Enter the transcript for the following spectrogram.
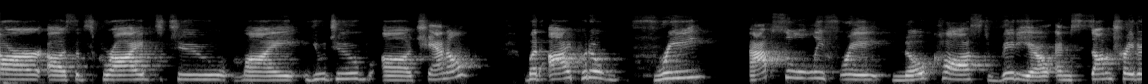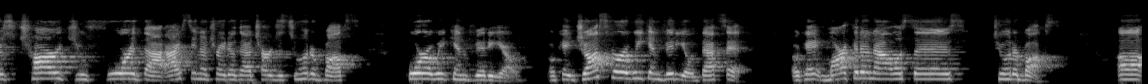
are uh, subscribed to my YouTube uh, channel, but I put a free, absolutely free, no cost video, and some traders charge you for that. I've seen a trader that charges 200 bucks for a weekend video. Okay, just for a weekend video, that's it okay market analysis 200 bucks uh,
